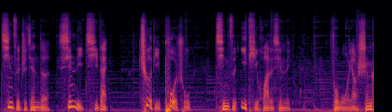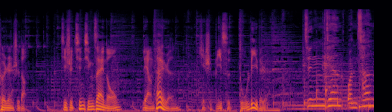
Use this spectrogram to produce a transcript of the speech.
亲子之间的心理期待，彻底破除亲子一体化的心理。父母要深刻认识到，即使亲情再浓，两代人也是彼此独立的人。今天晚餐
